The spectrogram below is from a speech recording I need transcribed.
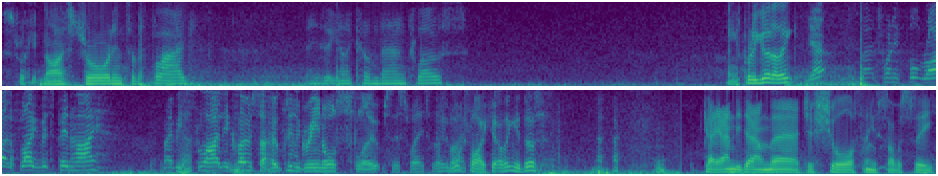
Struck it nice, drawing into the flag. Is it going to come down close? I think it's pretty good, I think. Yeah, about 20 foot right. The flag if it's pin high. Maybe Yeah. slightly closer. Hopefully the green all slopes this way to the It flag. It looks like it, I think it does. Okay, Andy down there, just short. I think it's obviously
